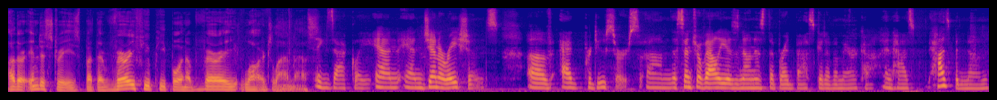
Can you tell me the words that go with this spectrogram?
other industries, but there are very few people in a very large landmass. Exactly, and and generations of ag producers. Um, the Central Valley is known as the breadbasket of America and has has been known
